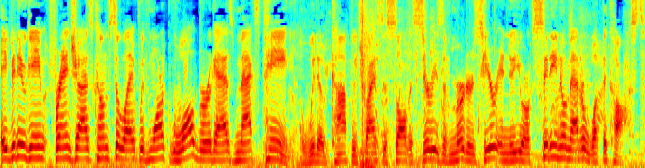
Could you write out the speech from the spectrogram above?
A video game franchise comes to life with Mark Wahlberg as Max Payne, a widowed cop who tries to solve a series of murders here in New York City no matter what the cost.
